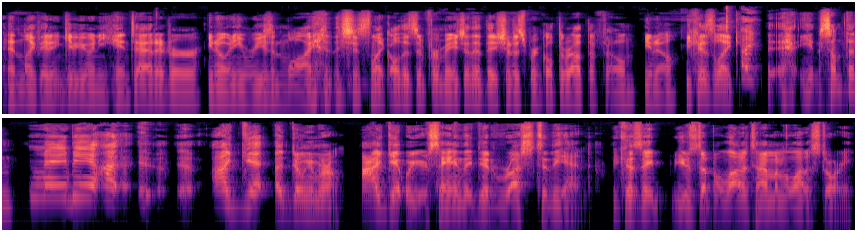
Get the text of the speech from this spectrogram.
and like they didn't give you any hint at it or, you know, any reason why. it's just like all this information that they should have sprinkled throughout the film, you know? Because like you know, something Maybe I I get. Uh, don't get me wrong. I get what you're saying. They did rush to the end because they used up a lot of time on a lot of story.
